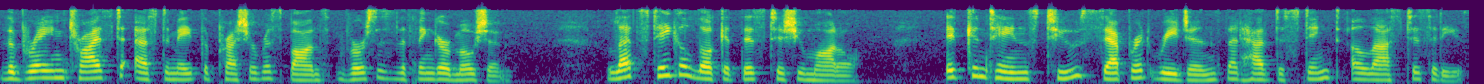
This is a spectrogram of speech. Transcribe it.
the brain tries to estimate the pressure response versus the finger motion. Let's take a look at this tissue model. It contains two separate regions that have distinct elasticities.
